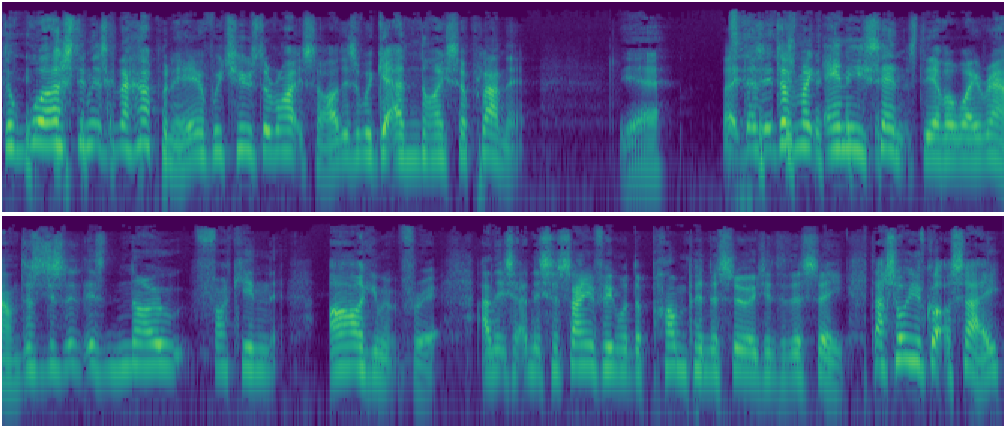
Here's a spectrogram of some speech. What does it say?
The worst thing that's going to happen here, if we choose the right side, is that we get a nicer planet. Yeah. Like, it doesn't- make any sense the other way round. There's just there's no fucking argument for it, and it's and it's the same thing with the pumping the sewage into the sea. That's all you've got to say.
